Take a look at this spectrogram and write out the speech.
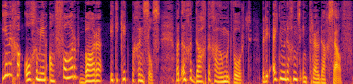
enige algemeen aanvaarbare etiketbeginsels wat in gedagte gehou moet word by die uitnodigings en troudag self?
